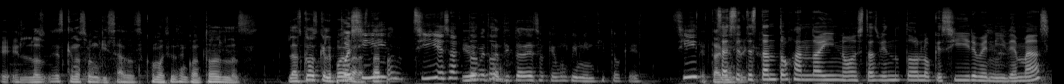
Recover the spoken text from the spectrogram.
eh, los- es que no son guisados, como se dicen con todos los las cosas que le ponen Pues a sí, las tapas. sí, Y exacto. dime todo. tantito de eso, que un pimientito que es. Sí, o sea, se te está antojando ahí, ¿no? Estás viendo todo lo que sirven y demás.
